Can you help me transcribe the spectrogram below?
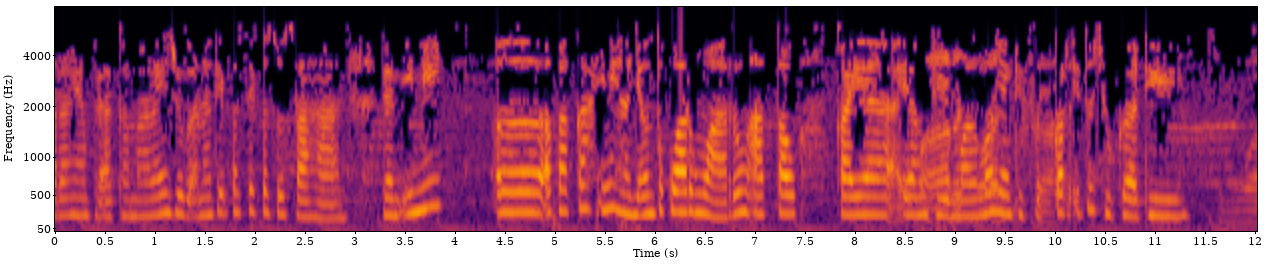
orang yang beragama lain juga nanti pasti kesusahan. Dan ini eh, apakah ini hanya untuk warung-warung atau kayak yang di mall-mall yang di food court itu juga di Semua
